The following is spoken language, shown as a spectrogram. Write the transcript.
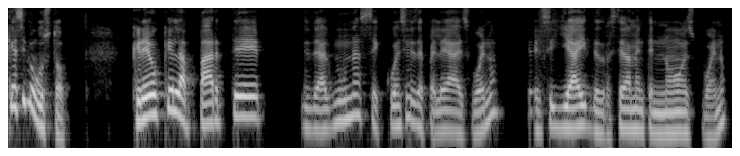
¿Qué sí me gustó? Creo que la parte de algunas secuencias de pelea es buena. El CGI, desgraciadamente, no es bueno.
